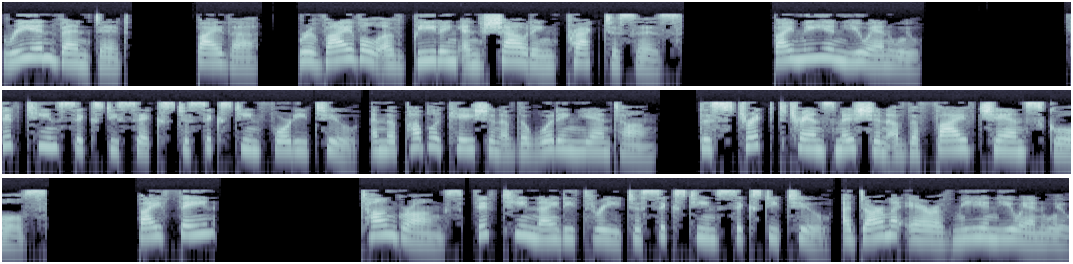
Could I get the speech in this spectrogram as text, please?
reinvented by the revival of beating and shouting practices by Miyun Yuanwu 1566 to 1642, and the publication of the Wudeng Yantong The Strict Transmission of the Five Chan Schools. By Feiyin Tongrongs 1593-1662, a Dharma heir of Miyun Yuanwu.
